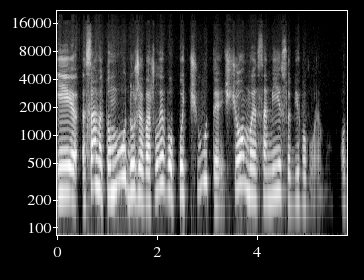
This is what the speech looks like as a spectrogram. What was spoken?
І саме тому дуже важливо почути, що ми самі собі говоримо. От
